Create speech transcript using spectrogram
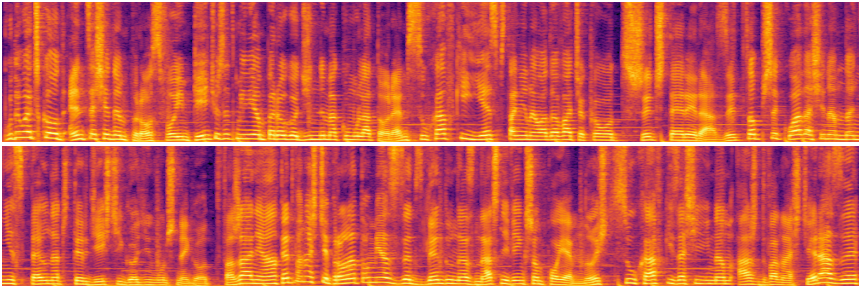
Pudełeczko od NC7 Pro swoim 500 mAh akumulatorem słuchawki jest w stanie naładować około 3-4 razy, co przekłada się nam na niespełna 40 godzin łącznego odtwarzania. T12 Pro natomiast ze względu na znacznie większą pojemność słuchawki zasili nam aż 12 razy,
